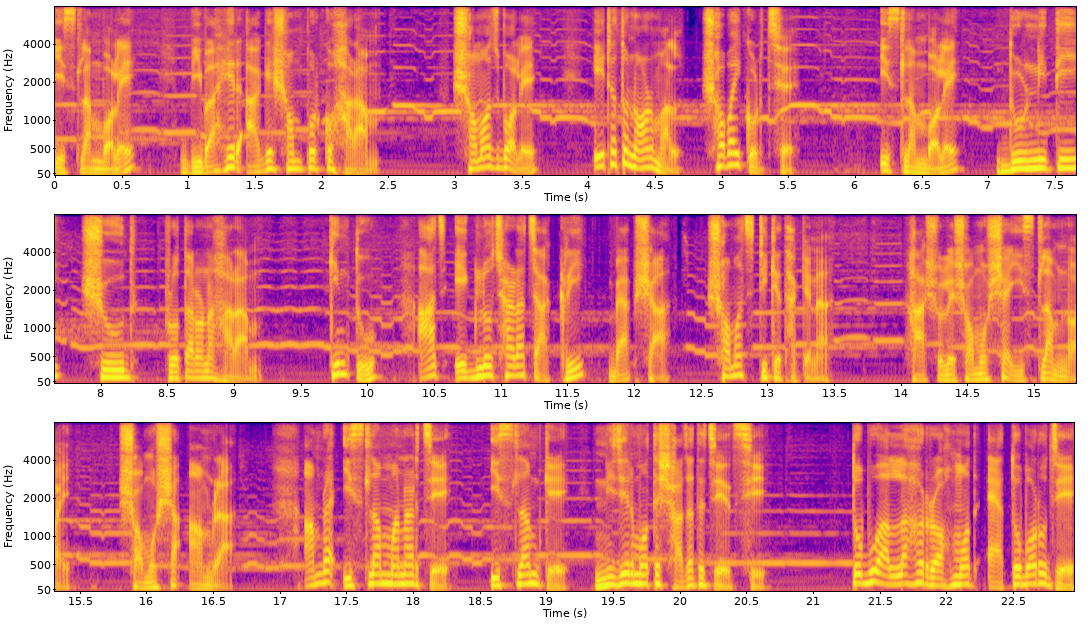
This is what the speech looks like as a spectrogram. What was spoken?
ইসলাম বলে বিবাহের আগে সম্পর্ক হারাম। সমাজ বলে, এটা তো নর্মাল, সবাই করছে। ইসলাম বলে, দুর্নীতি, সুদ, প্রতারণা হারাম। কিন্তু আজ এগুলো ছাড়া চাকরি, ব্যবসা, সমাজ টিকে থাকে না। আসলে সমস্যা ইসলাম নয়, সমস্যা আমরা। আমরা ইসলাম মানার চেয়ে ইসলামকে নিজের মতে সাজাতে চেয়েছি। তবু আল্লাহর রহমত এত বড় যে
